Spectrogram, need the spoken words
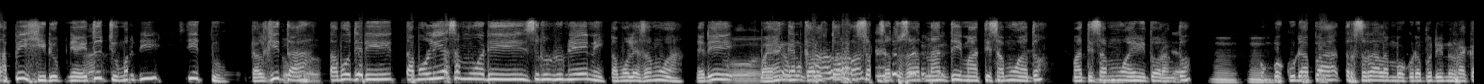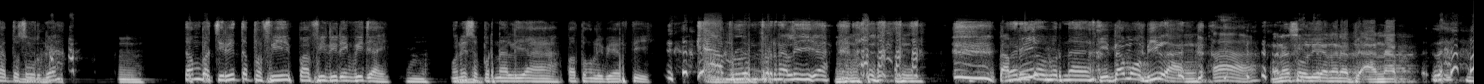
tapi hidupnya itu cuma di situ. Kalau kita mau jadi tak mau lihat semua di seluruh dunia ini, tak mau lihat semua. Jadi Betul. bayangkan Kamu kalau orang satu saat nanti mati semua tuh, mati semua ini tuh orang Ya. tuh. Hmm, hmm, Membaku dapat terserah lah membaku dapat di neraka atau surga. hmm, Tambah cerita Pak Pak Vidi dan Vijay. hmm. Mana hmm. pernah lihat patung Liberty? ya belum pernah lihat. Tapi pernah. kita mau bilang, Ah, mana soli yang ada anak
